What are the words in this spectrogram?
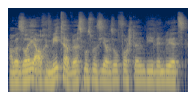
aber soll ja auch im Metaverse, muss man sich auch so vorstellen, wie wenn du jetzt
